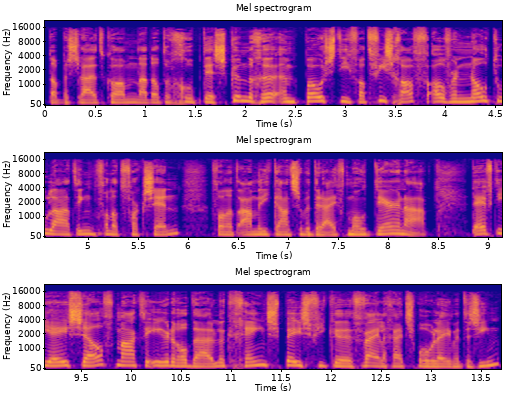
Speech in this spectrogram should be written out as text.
Dat besluit kwam nadat een groep deskundigen een positief advies gaf over noodtoelating van het vaccin van het Amerikaanse bedrijf Moderna. De FDA zelf maakte eerder al duidelijk geen specifieke veiligheidsproblemen te zien.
